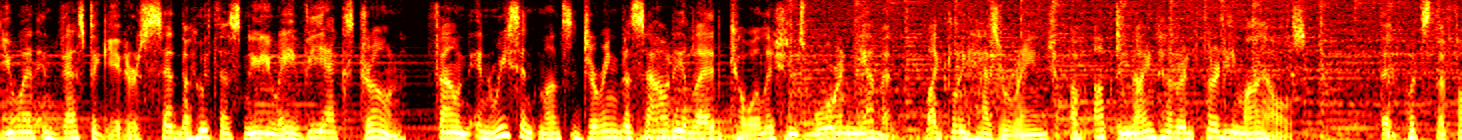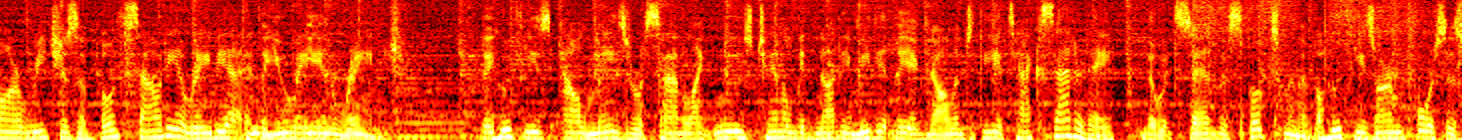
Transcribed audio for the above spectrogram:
UN investigators said the Houthis' new UAV-X drone, found in recent months during the Saudi-led coalition's war in Yemen, likely has a range of up to 930 miles. That puts the far reaches of both Saudi Arabia and the UAE in range. The Houthis' Al Masirah satellite news channel did not immediately acknowledge the attack Saturday, though it said the spokesman of the Houthis' armed forces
